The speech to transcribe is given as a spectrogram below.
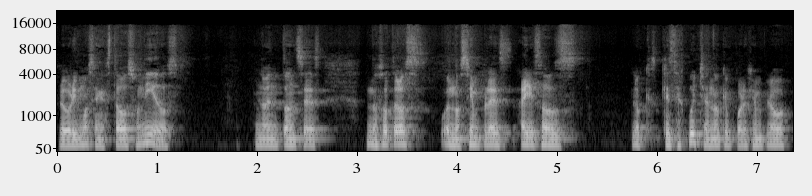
lo abrimos en Estados Unidos, ¿no? Entonces, nosotros, bueno, siempre hay esos, lo que, que se escucha, ¿no? Que por ejemplo,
